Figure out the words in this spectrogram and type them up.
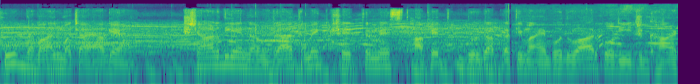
खूब धमाल मचाया गया। शारदीय नवरात्र में क्षेत्र में स्थापित दुर्गा प्रतिमाएँ बुधवार को रीच घाट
